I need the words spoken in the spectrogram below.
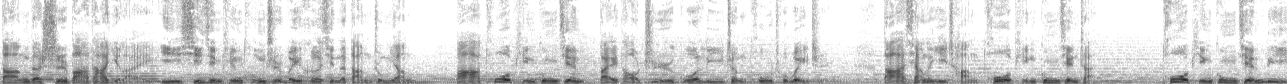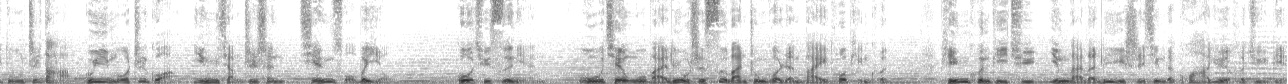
党的十八大以来，以习近平同志为核心的党中央，把脱贫攻坚摆到治国理政突出位置，打响了一场脱贫攻坚战。脱贫攻坚力度之大、规模之广、影响之深，前所未有。过去四年，五千五百六十四万中国人摆脱贫困，贫困地区迎来了历史性的跨越和巨变。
